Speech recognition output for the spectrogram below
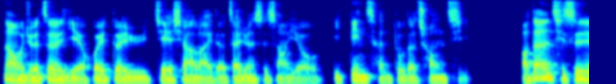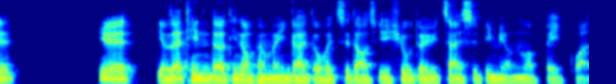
那我觉得这也会对于接下来的债券市场有一定程度的冲击。好，但是其实因为有在听的听众朋友们应该都会知道，其实 Hugh 对于债市并没有那么悲观。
